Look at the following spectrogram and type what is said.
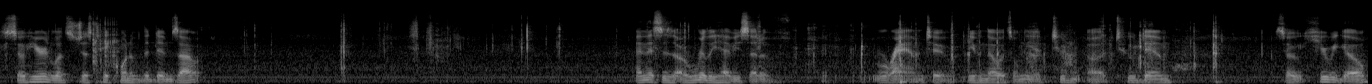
so here, let's just take one of the DIMMs out. And this is a really heavy set of RAM too, even though it's only a two uh, two DIMM. So here we go.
